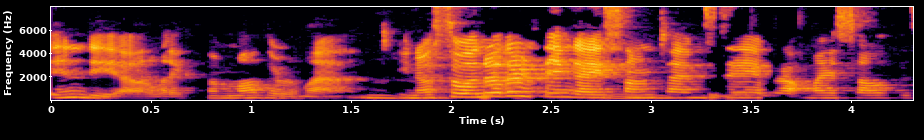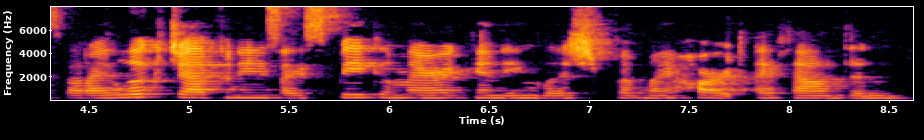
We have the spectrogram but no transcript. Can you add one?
India, like the motherland. You know, so another thing I sometimes say about myself is that I look Japanese, I speak American English, but my heart I found in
